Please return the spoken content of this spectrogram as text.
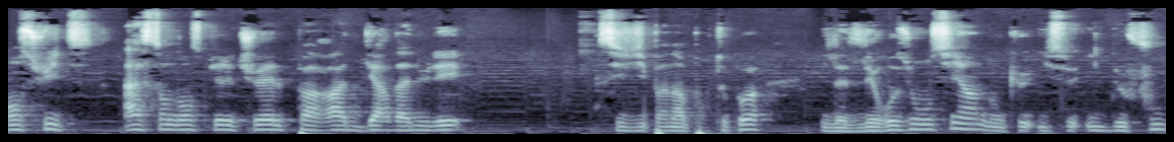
Ensuite, ascendant spirituel, parade, garde annulée. Si je dis pas n'importe quoi, il a de l'érosion aussi, hein, donc euh, il se heal de fou.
